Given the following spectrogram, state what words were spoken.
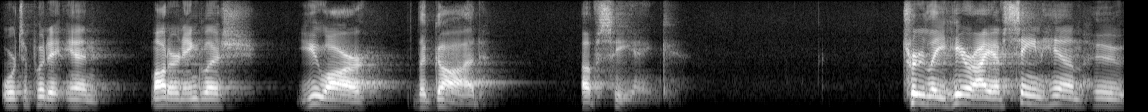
Or to put it in modern English, you are the God of seeing. Truly, here I have seen him who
